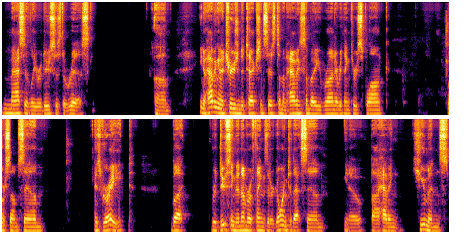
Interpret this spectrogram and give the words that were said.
massively reduces the risk. Um, you know, having an intrusion detection system and having somebody run everything through Splunk or some SIEM is great, but reducing the number of things that are going to that SIEM, you know, by having humans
